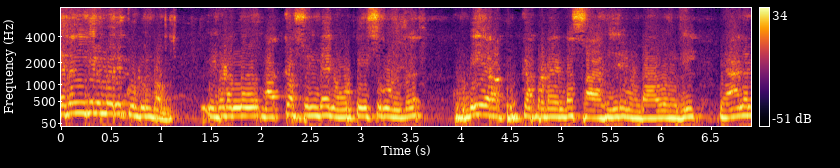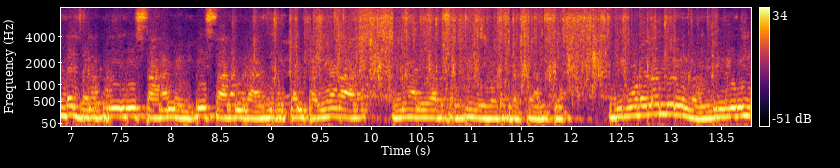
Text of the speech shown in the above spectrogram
ഏതെങ്കിലും ഒരു കുടുംബം ഇവിടുന്ന് വക്കഫിന്റെ നോട്ടീസ് കൊണ്ട് കുടിയിറപ്പിക്കപ്പെടേണ്ട സാഹചര്യം ഉണ്ടാവുമെങ്കിൽ ഞാൻ എന്റെ ജനപ്രതിനിധി സ്ഥാനം എം പി സ്ഥാനം രാജിവെക്കാൻ തയ്യാറാണ് എന്ന് ഞാൻ ഈ അവസരത്തിൽ നിങ്ങളോട് പ്രഖ്യാപിക്കാം. ഇത് കൂടുതലൊന്നുമില്ലല്ലോ. ഇതില്ലെങ്കിൽ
